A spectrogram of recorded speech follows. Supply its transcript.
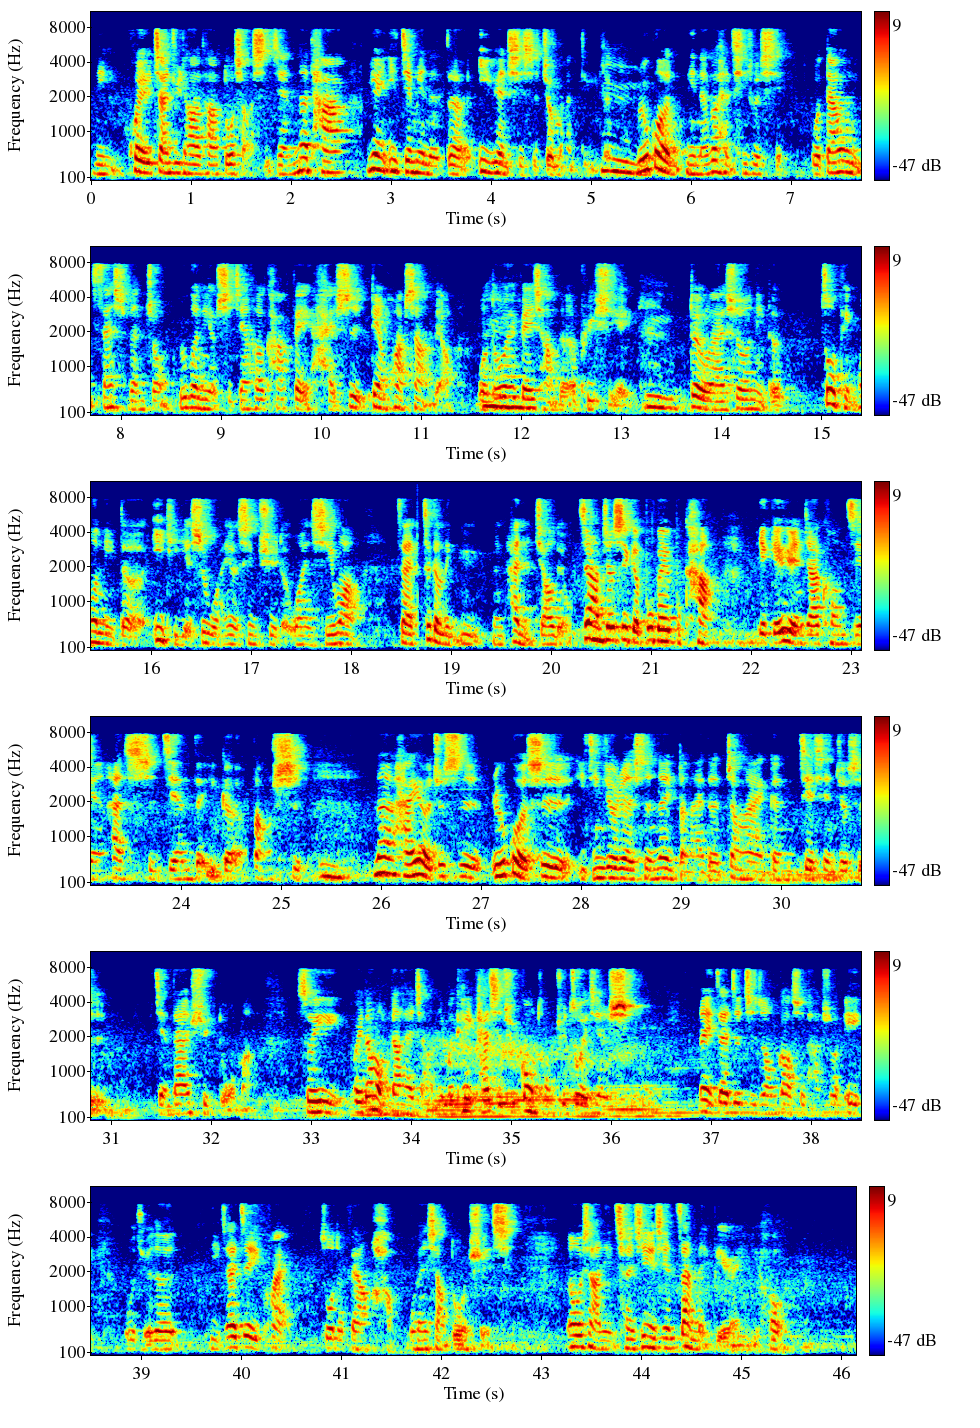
你会占据到他多少时间，那他愿意见面的的意愿其实就蛮低的。嗯，如果你能够很清楚写，我耽误你三十分钟，如果你有时间喝咖啡，还是电话上聊，我都会非常的 appreciate。嗯，对我来说，你的作品或你的议题也是我很有兴趣的，我很希望在这个领域能和你交流，这样就是一个不卑不亢。也给予人家空间和时间的一个方式。嗯，那还有就是，如果是已经就认识，那你本来的障碍跟界限就是简单许多嘛。所以回到我们刚才讲，你们可以开始去共同去做一件事。那你在这之中告诉他说：“诶，我觉得你在这一块做得非常好，我很想多学习。”那我想你诚心的先赞美别人以后，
